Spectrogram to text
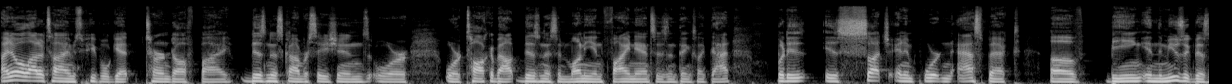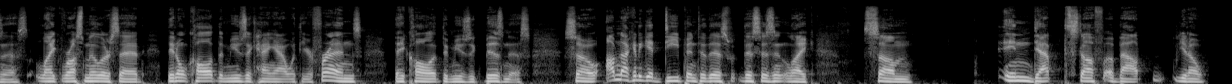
I know a lot of times people get turned off by business conversations or or talk about business and money and finances and things like that. But it is such an important aspect of being in the music business. Like Russ Miller said, they don't call it the music hangout with your friends, they call it the music business. So I'm not going to get deep into this. This isn't like some in-depth stuff about, you know,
